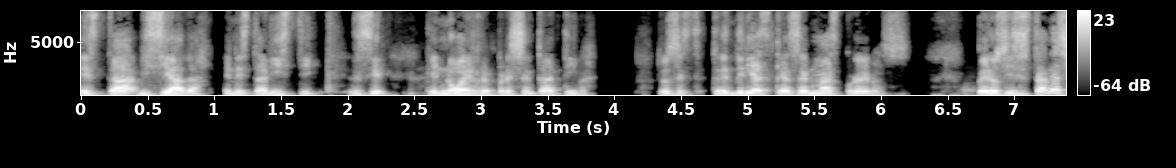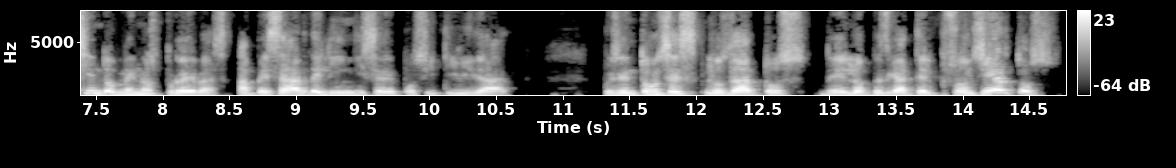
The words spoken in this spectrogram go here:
está viciada en estadística, es decir, que no es representativa. Entonces, tendrías que hacer más pruebas. Pero si se están haciendo menos pruebas, a pesar del índice de positividad, pues entonces los datos de López Gatel son ciertos.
